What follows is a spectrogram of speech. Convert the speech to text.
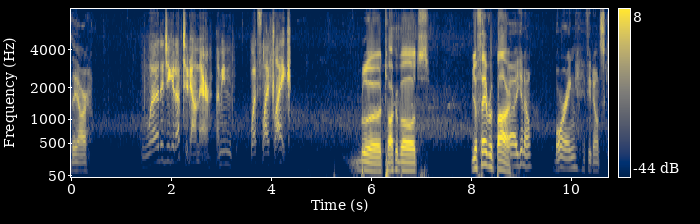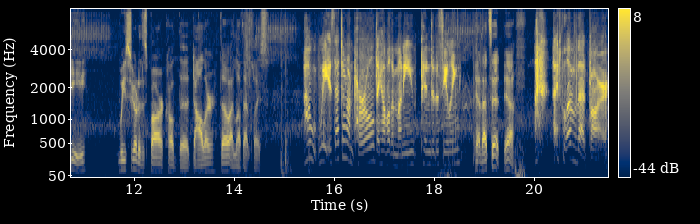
they are. What did you get up to down there? I mean, what's life like? Uh, talk about your favorite bar. Uh, you know, boring if you don't ski. We used to go to this bar called the Dollar, though. I love that place. Oh, wait, is that down on Pearl? They have all the money pinned to the ceiling? Yeah, that's it. Yeah. I love that bar.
